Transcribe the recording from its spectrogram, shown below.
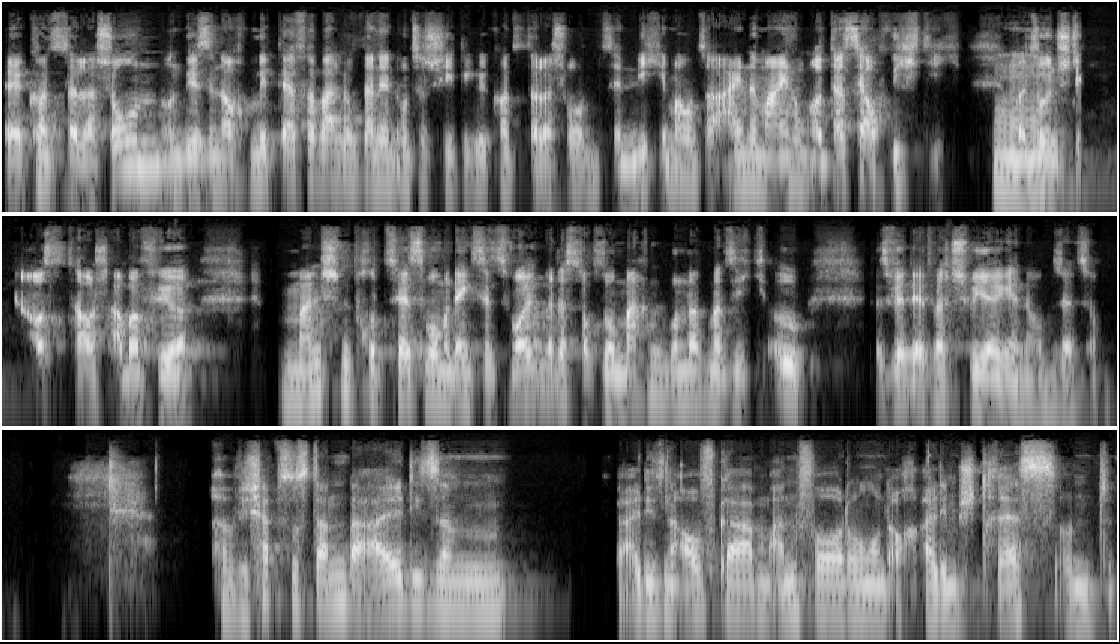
äh, Konstellationen und wir sind auch mit der Verwaltung dann in unterschiedliche Konstellationen, sind nicht immer unsere eine Meinung und das ist ja auch wichtig, mhm. weil so entsteht ein Austausch, aber für manchen Prozess, wo man denkt, jetzt wollten wir das doch so machen, wundert man sich, oh, das wird etwas schwieriger in der Umsetzung. wie schaffst du es dann bei all diesem bei all diesen Aufgaben, Anforderungen und auch all dem Stress und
